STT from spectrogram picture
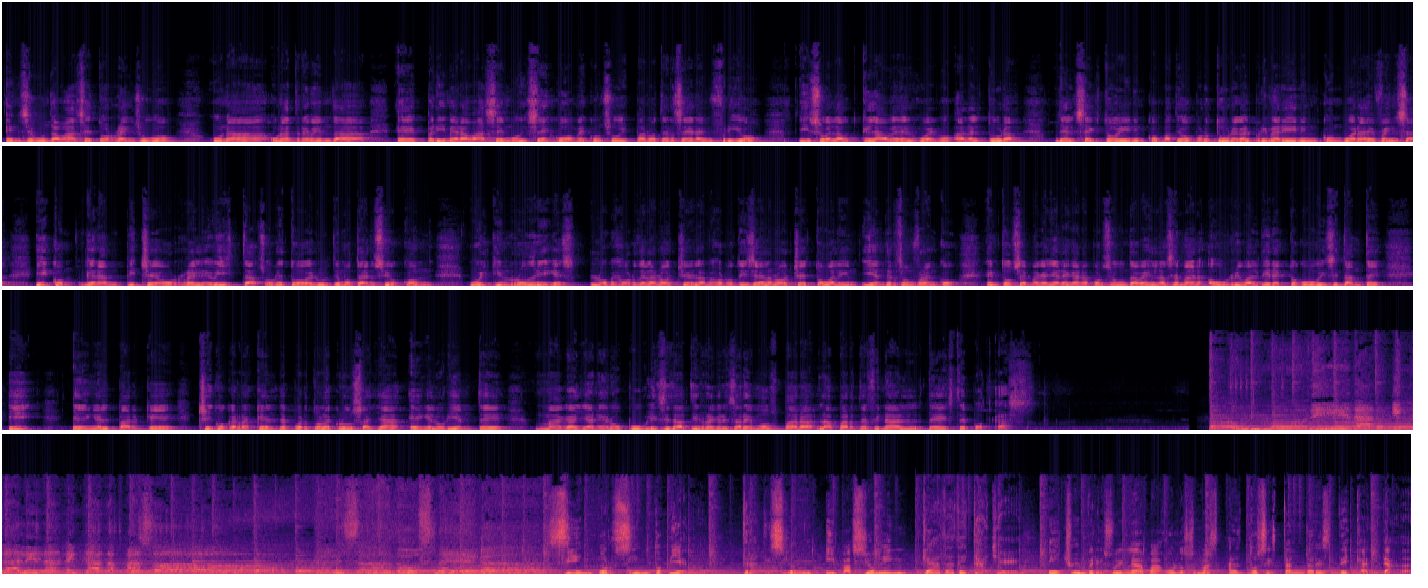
en segunda base. Torrens jugó una, una tremenda eh, primera base. Moisés Gómez con su disparo a tercera enfrió, hizo el out clave del juego a la altura del sexto inning, combatió oportuno en el primer inning con buena defensa y con gran picheo relevista, sobre todo el último tercio con Wilkin Rodríguez, lo mejor de la noche, la mejor noticia de la noche, Tobalín y Anderson Franco. Entonces Magallanes gana por segunda vez en la semana a un rival directo como visitante y en el Parque Chico Carrasquel de Puerto La Cruz, allá en el oriente magallanero. Publicidad y regresaremos para la parte final de este podcast. Comodidad y calidad en cada paso. Calzados Mega. 100% piel. Tradición y pasión en cada detalle. Hecho en Venezuela bajo los más altos estándares de calidad.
